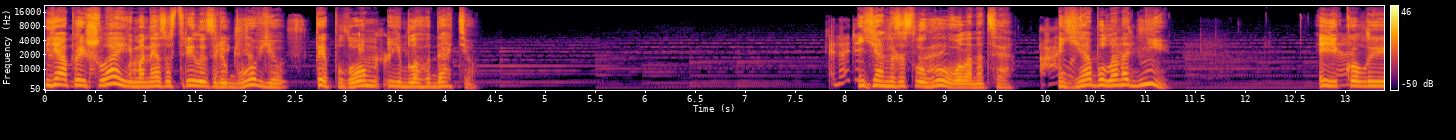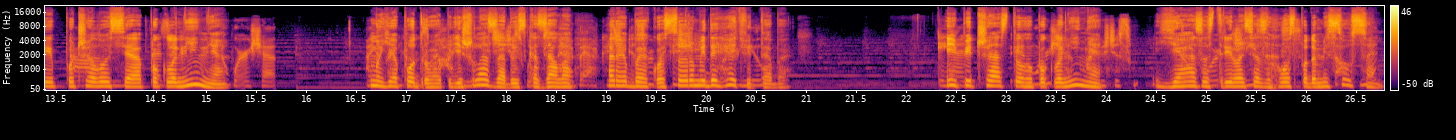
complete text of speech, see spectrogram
Я прийшла, і мене зустріли з любов'ю, теплом і благодаттю. Я не заслуговувала на це. Я була на дні. І коли почалося поклоніння, моя подруга підійшла ззаду і сказала: Ребеко, сором іде геть від тебе. І під час того поклоніння я зустрілася з Господом Ісусом,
